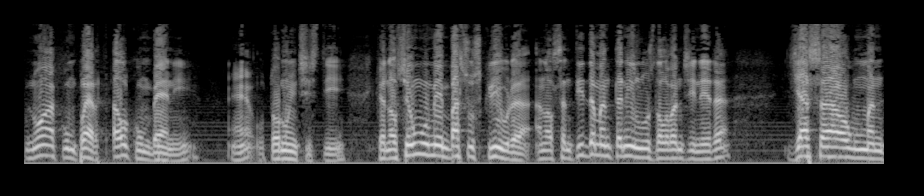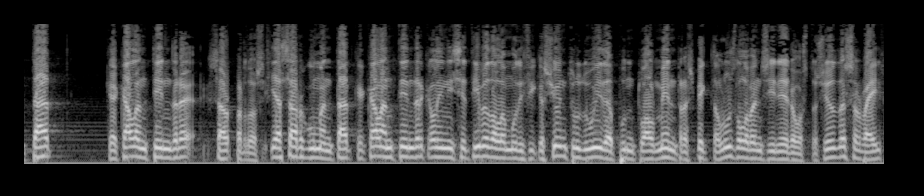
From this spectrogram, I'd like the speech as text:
no ha complert el conveni, eh, ho torno a insistir, que en el seu moment va subscriure en el sentit de mantenir l'ús de la benzinera, ja s'ha augmentat que cal entendre, perdó, ja s'ha argumentat que cal entendre que la iniciativa de la modificació introduïda puntualment respecte a l'ús de la benzinera o estació de serveis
